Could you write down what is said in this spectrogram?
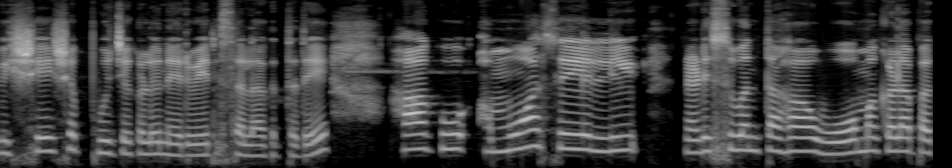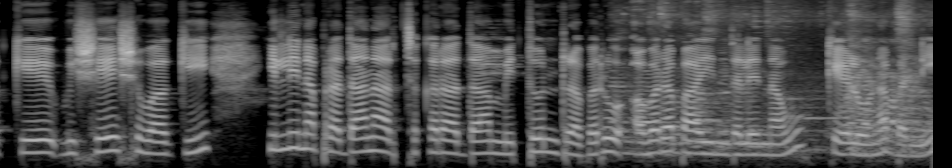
ವಿಶೇಷ ಪೂಜೆಗಳು ನೆರವೇರಿಸಲಾಗುತ್ತದೆ. ಹಾಗೂ ಅಮಾವಾಸ್ಯೆಯಲ್ಲಿ ನಡೆಸುವಂತಹ ಹೋಮಗಳ ಬಗ್ಗೆ ವಿಶೇಷವಾಗಿ ಇಲ್ಲಿನ ಪ್ರಧಾನ ಅರ್ಚಕರಾದ ಮಿಥುನ್ ರವರು ಅವರ ಬಾಯಿಂದಲೇ ನಾವು ಕೇಳೋಣ ಬನ್ನಿ.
